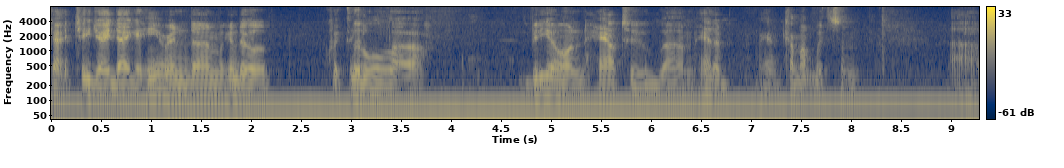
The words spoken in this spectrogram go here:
Okay, TJ Dagger here, and um, we're going to do a quick little uh, video on how to um, how to how to come up with some uh,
